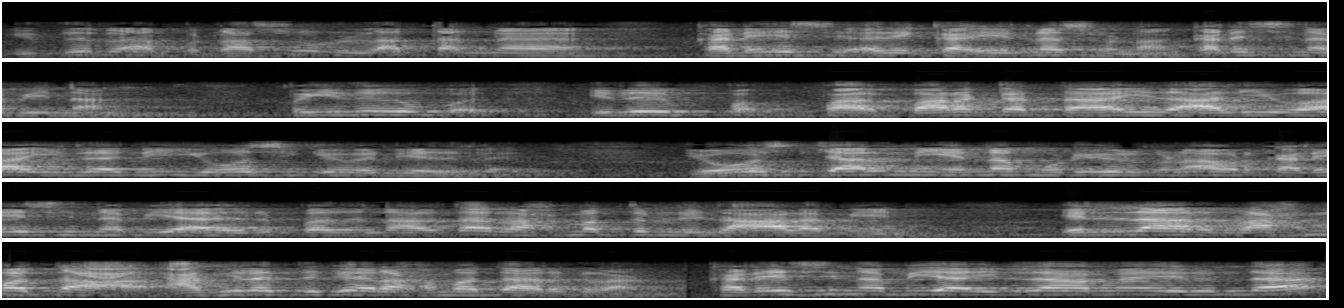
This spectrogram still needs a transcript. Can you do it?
இது ரசூல்லா தன்னை கடைசி அது க- என்ன சொன்னாங்க கடைசி நபி இப்போ இது இது ப- ப- இது அழிவா இதை நீ யோசிக்க வேண்டியதில்லை. யோசித்தாலும் நீ என்ன முடிவு இருக்கணும் அவர் கடைசி நபியா இருப்பதனால தான் ரஹ்மத்துல் ஆலமீன். எல்லாரும் ரஹமத்தா அகிலத்துக்கே ரஹமத்தா இருக்கிறாங்க. கடைசி நபியா இல்லாம இருந்தா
